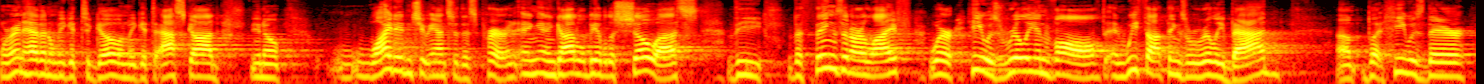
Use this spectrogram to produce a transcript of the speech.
We're in heaven when we get to go and we get to ask God, you know, why didn't you answer this prayer? And, and, and God will be able to show us the, the things in our life where He was really involved and we thought things were really bad, um, but He was there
